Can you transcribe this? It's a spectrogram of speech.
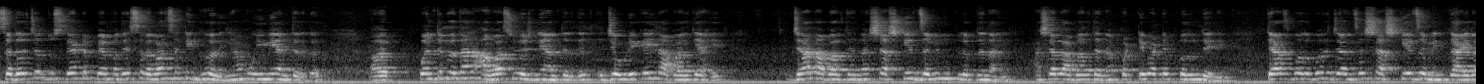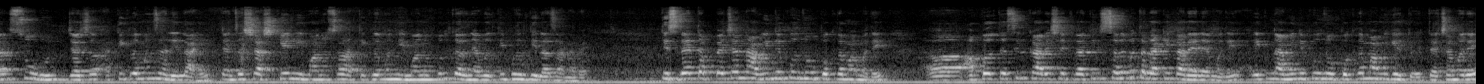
सदरच्या दुसऱ्या टप्प्यामध्ये सर्वांसाठी घर ह्या मोहिमेअंतर्गत पंतप्रधान आवास योजनेअंतर्गत जेवढे काही लाभार्थी आहेत ज्या लाभार्थ्यांना शासकीय जमीन उपलब्ध नाही अशा लाभार्थ्यांना पट्टे वाटप करून देणे त्याचबरोबर ज्यांचं शासकीय जमीन गायरान सोडून ज्याचं अतिक्रमण झालेलं आहे त्यांचं शासकीय नियमानुसार अतिक्रमण नियमानुकूल करण्यावरती भर दिला जाणार आहे. तिसऱ्या टप्प्याच्या नाविन्यपूर्ण उपक्रमामध्ये अपर तहसील कार्यक्षेत्रातील सर्व तलाठी कार्यालयामध्ये एक नाविन्यपूर्ण उपक्रम आम्ही घेतोय. त्याच्यामध्ये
